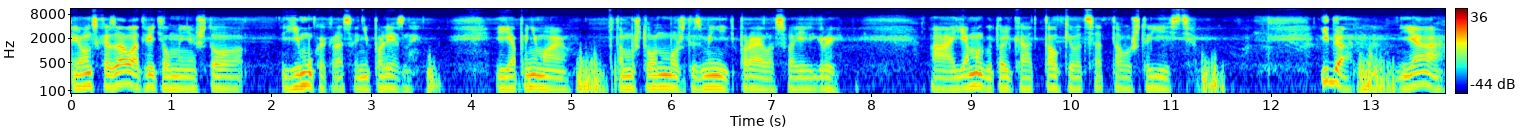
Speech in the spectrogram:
И он сказал, ответил мне, что ему как раз они полезны. И я понимаю, потому что он может изменить правила своей игры. А я могу только отталкиваться от того, что есть. И да, я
